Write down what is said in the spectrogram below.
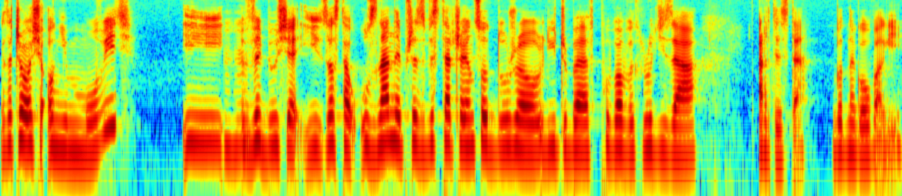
zaczęło się o nim mówić i Mhm. wybił się i został uznany przez wystarczająco dużą liczbę wpływowych ludzi za artystę godnego uwagi.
